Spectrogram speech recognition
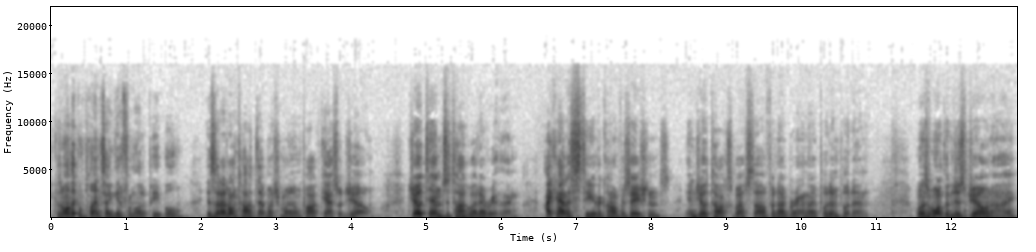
Because one of the complaints I get from a lot of people is that I don't talk that much in my own podcast with Joe. Joe tends to talk about everything. I kind of steer the conversations, and Joe talks about stuff, and I bring and I put input in. When it's more than just Joe and I,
